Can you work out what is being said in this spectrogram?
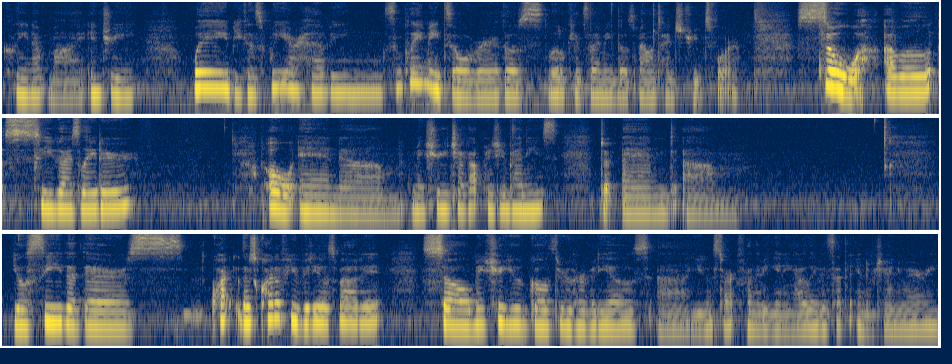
clean up my entry way because we are having some playmates over, those little kids that I made those Valentine's treats for. So, I will see you guys later. Oh, and um, make sure you check out Pinching Pennies and um, you'll see that there's quite there's quite a few videos about it. So make sure you go through her videos. Uh, you can start from the beginning. I believe it's at the end of January,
